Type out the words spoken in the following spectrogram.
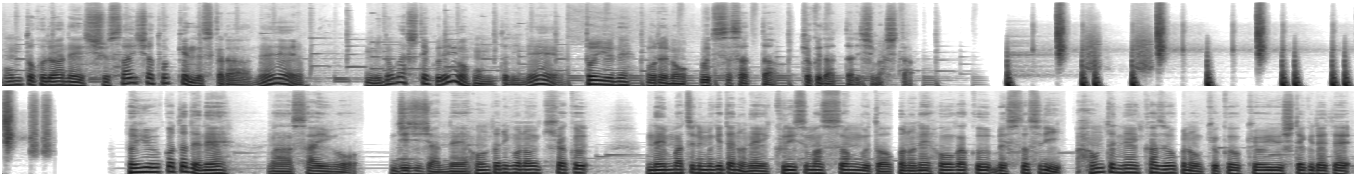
ほんとこれはね、主催者特権ですからね、見逃してくれよ、本当にね。というね、俺の打ち刺さった曲だったりしました。ということでね、まあ最後、じじちゃんね、本当にこの企画、年末に向けてのね、クリスマスソングとこのね、邦楽ベスト3、本当にね、数多くの曲を共有してくれて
